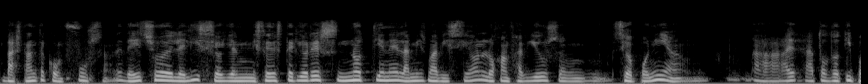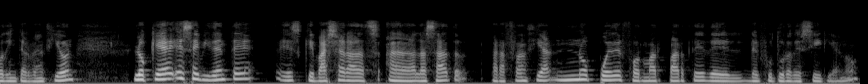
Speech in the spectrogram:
bastante confusa. De hecho, el Elíseo y el Ministerio de Exteriores no tienen la misma visión. Lohan Fabius mm, se oponía a todo tipo de intervención. Lo que es evidente es que Bashar al-Assad para Francia no puede formar parte del, futuro de Siria. ¿no?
